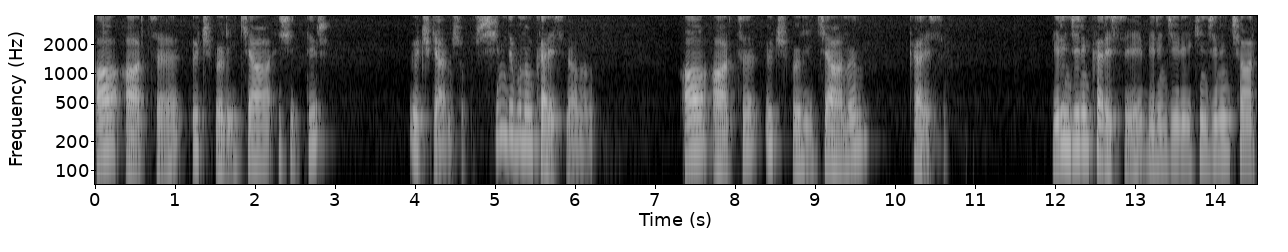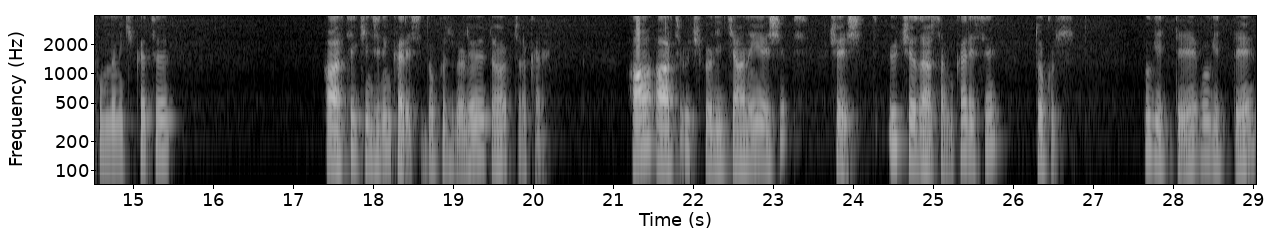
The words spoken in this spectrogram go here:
a artı 3 bölü 2a eşittir 3 gelmiş olur. Şimdi bunun karesini alalım. a artı 3 bölü 2a'nın karesi. Birincinin karesi, birinci ile ikincinin çarpımının iki katı artı ikincinin karesi. 9 bölü 4 a kare. a artı 3 bölü 2 a neye eşit? 3'e eşit. 3 yazarsam karesi 9. Bu gitti, bu gitti.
